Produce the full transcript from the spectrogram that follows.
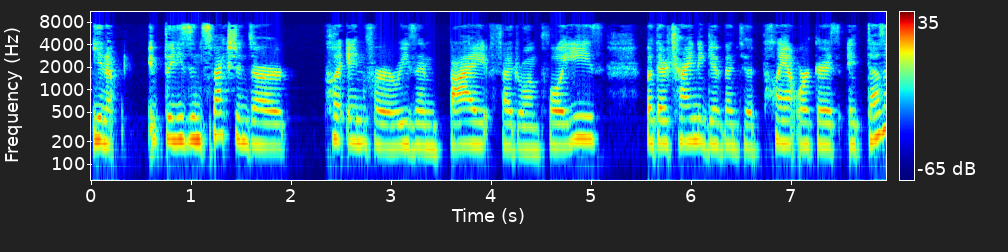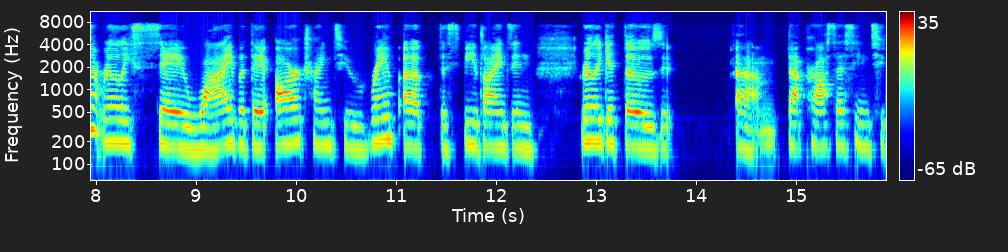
you know, these inspections are put in for a reason by federal employees, but they're trying to give them to plant workers. It doesn't really say why, but they are trying to ramp up the speed lines and really get those um, that processing to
